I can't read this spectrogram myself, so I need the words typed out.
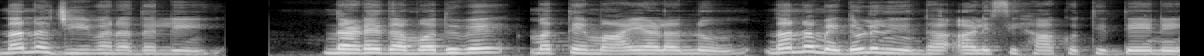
ನನ್ನ ಜೀವನದಲ್ಲಿ ನಡೆದ ಮದುವೆ ಮತ್ತೆ ಮಾಯಾಳನ್ನು ನನ್ನ ಮೆದುಳಿನಿಂದ ಅಳಿಸಿ ಹಾಕುತ್ತಿದ್ದೇನೆ.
